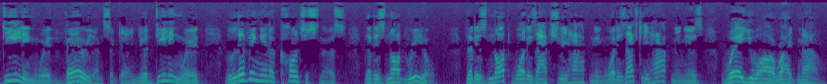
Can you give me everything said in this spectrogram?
dealing with variance again. You're dealing with living in a consciousness that is not real, that is not what is actually happening. What is actually happening is where you are right now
